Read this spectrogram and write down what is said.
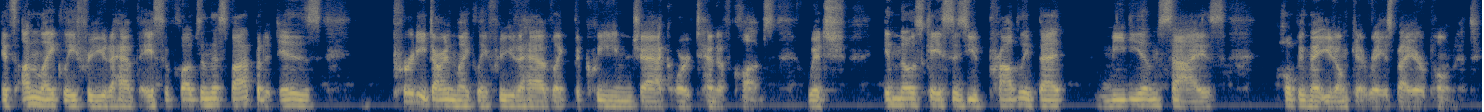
it's unlikely for you to have the ace of clubs in this spot, but it is pretty darn likely for you to have like the queen, jack, or ten of clubs, which in those cases you'd probably bet medium size, hoping that you don't get raised by your opponent.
